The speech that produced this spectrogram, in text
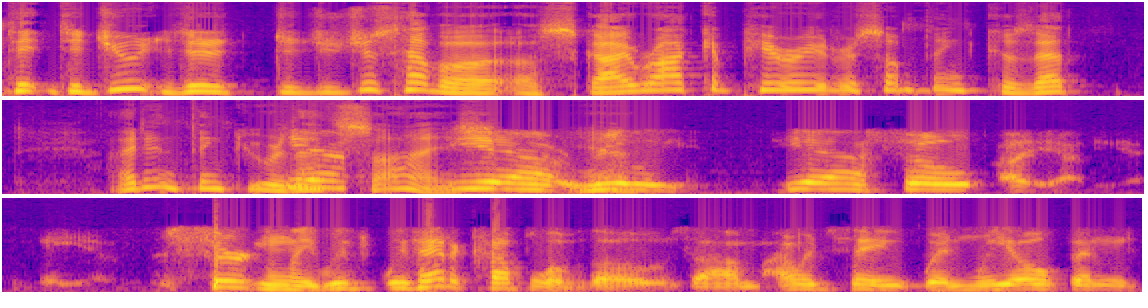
did, did you did, did you just have a, a skyrocket period or something? Because that I didn't think you were yeah, that size. Yeah, yeah, really. Yeah, so. Uh, certainly, we've we've had a couple of those. Um, I would say when we opened,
